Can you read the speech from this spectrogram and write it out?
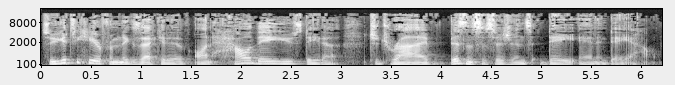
so you get to hear from an executive on how they use data to drive business decisions day in and day out.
